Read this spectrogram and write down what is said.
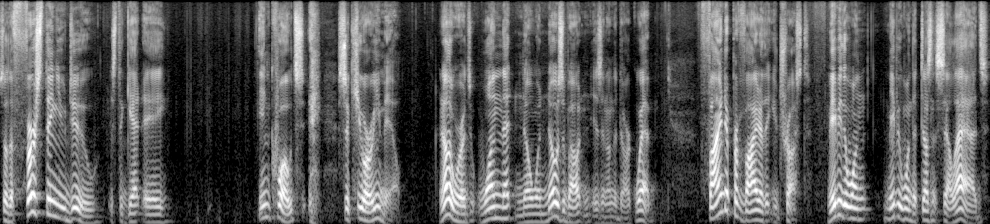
So the first thing you do is to get a, in quotes, secure email. In other words, one that no one knows about and isn't on the dark web. Find a provider that you trust. Maybe the one, maybe one that doesn't sell ads,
